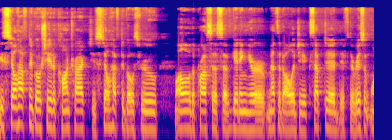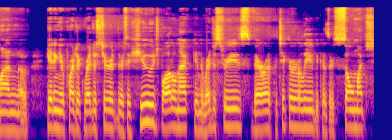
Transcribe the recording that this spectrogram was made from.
you still have to negotiate a contract. You still have to go through all of the process of getting your methodology accepted if there isn't one, of getting your project registered. There's a huge bottleneck in the registries, Verra particularly, because there's so much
